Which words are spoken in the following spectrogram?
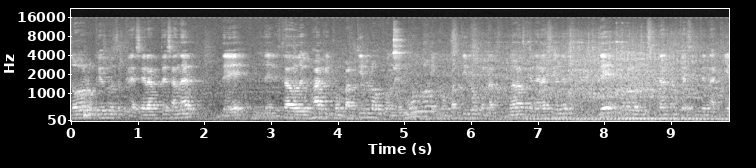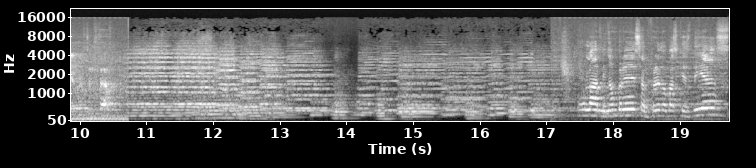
todo lo que es nuestro crecer artesanal de, del estado de Oaxaca y compartirlo con el mundo y compartirlo con las nuevas generaciones de todos los visitantes que asisten aquí a nuestro estado. Hola, mi nombre es Alfredo Vázquez Díaz.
